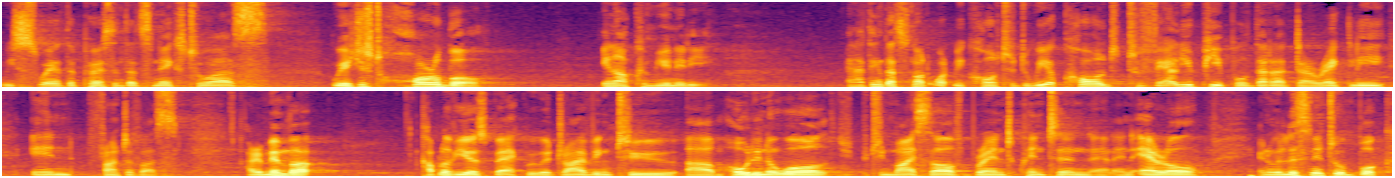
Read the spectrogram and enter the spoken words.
we swear at the person that's next to us. We're just horrible in our community. And I think that's not what we're called to do. We are called to value people that are directly in front of us. I remember a couple of years back, we were driving to um, Hole in a Wall between myself, Brent, Quinton, and, and Errol, and we were listening to a book.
